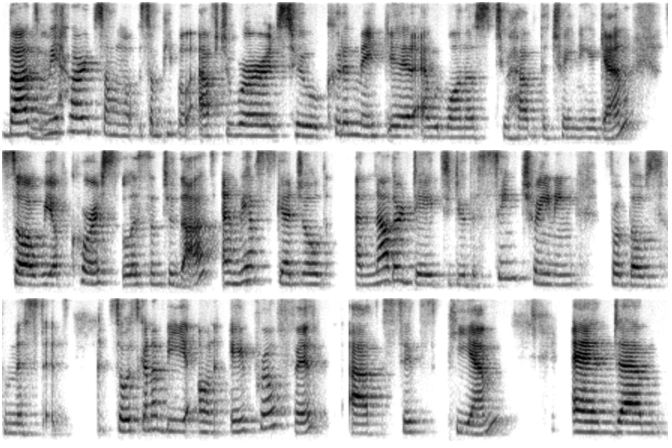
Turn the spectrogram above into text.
but yeah. we heard some some people afterwards who couldn't make it and would want us to have the training again so we of course listened to that and we have scheduled another day to do the same training for those who missed it so it's going to be on april 5th at 6 p.m. And um,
